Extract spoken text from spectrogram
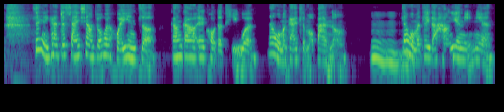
所以你看，这三项就会回应着刚刚 Echo 的提问，那我们该怎么办呢？嗯嗯，在我们这个行业里面，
